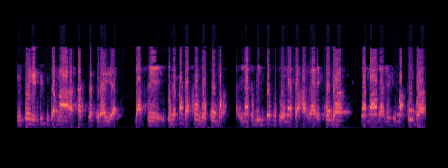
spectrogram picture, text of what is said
Kiukweli sisi kama asasi za kiraia, basi tumepata funzo kubwa. Inatubidi sasa tuwe na tahadhari kubwa na maandalizi makubwa,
